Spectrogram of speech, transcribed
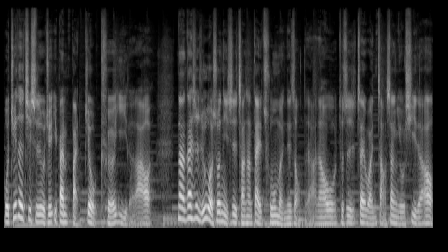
我觉得其实我觉得一般版就可以了啊哦。那但是如果说你是常常带出门那种的啊，然后都是在玩掌上游戏的哦，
